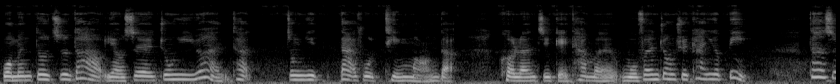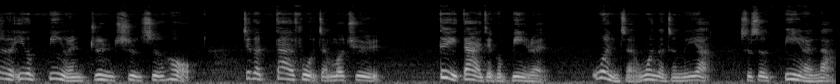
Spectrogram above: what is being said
我们都知道，有些中医院他中医大夫挺忙的，可能只给他们五分钟去看一个病。但是呢，一个病人进去之后，这个大夫怎么去对待这个病人？问诊问的怎么样？其实病人呐，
